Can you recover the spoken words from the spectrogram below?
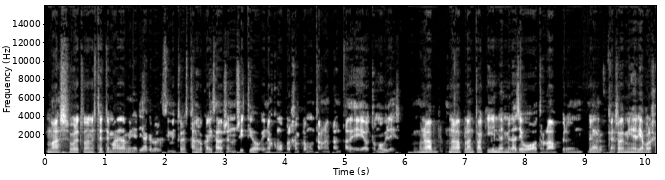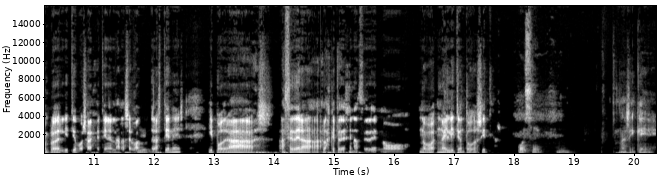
más sobre todo en este tema de la minería, que los yacimientos están localizados en un sitio y no es como, por ejemplo, montar una planta de automóviles. No la, no la planto aquí, me la llevo a otro lado, pero en, Claro. el caso de minería, por ejemplo, del litio, pues sabes que tienes las reservas Sí. donde las tienes y podrás acceder a, a las que te dejen acceder. No, no, no hay litio en todos sitios. Pues sí. Así que,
